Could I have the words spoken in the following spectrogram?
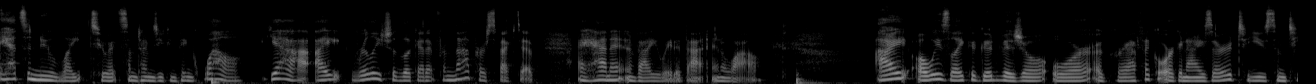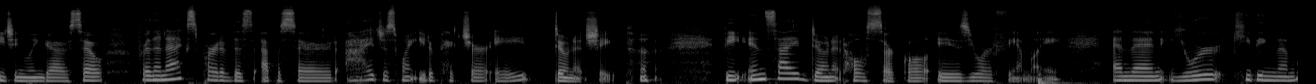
adds a new light to it, sometimes you can think, well, yeah, I really should look at it from that perspective. I hadn't evaluated that in a while. I always like a good visual or a graphic organizer to use some teaching lingo. So, for the next part of this episode, I just want you to picture a donut shape. The inside donut hole circle is your family, and then you're keeping them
